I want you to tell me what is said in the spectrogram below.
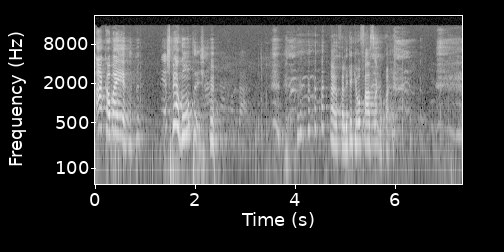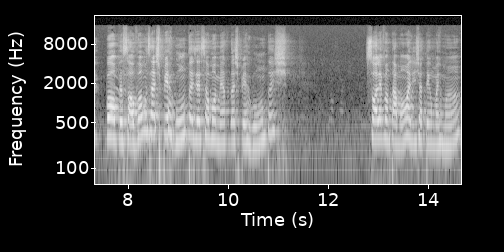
Ah, calma aí. Tem as perguntas. Ah, eu falei, o que eu faço agora? Bom, pessoal, vamos às perguntas. Esse é o momento das perguntas. Só levantar a mão, ali já tem uma irmã.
